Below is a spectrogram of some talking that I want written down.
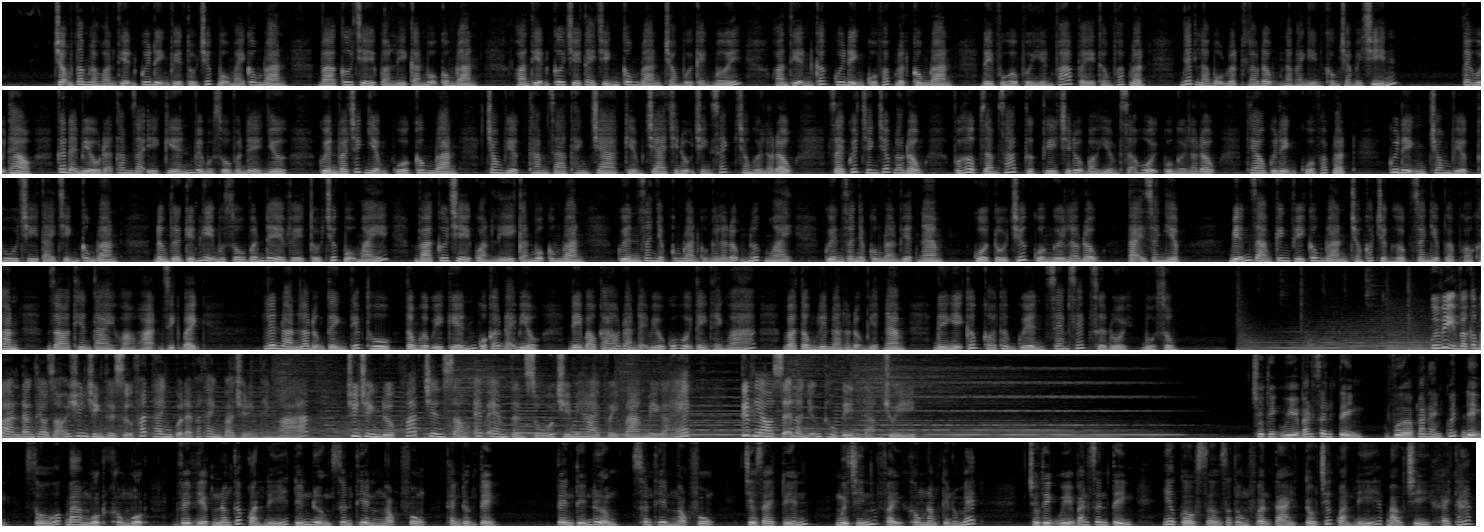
Trọng tâm là hoàn thiện quy định về tổ chức bộ máy công đoàn và cơ chế quản lý cán bộ công đoàn, hoàn thiện cơ chế tài chính công đoàn trong bối cảnh mới, hoàn thiện các quy định của pháp luật công đoàn để phù hợp với hiến pháp và hệ thống pháp luật, nhất là Bộ luật Lao động năm 2019. Tại hội thảo, các đại biểu đã tham gia ý kiến về một số vấn đề như quyền và trách nhiệm của công đoàn trong việc tham gia thanh tra, kiểm tra chế độ chính sách cho người lao động, giải quyết tranh chấp lao động, phối hợp giám sát thực thi chế độ bảo hiểm xã hội của người lao động theo quy định của pháp luật, quy định trong việc thu chi tài chính công đoàn, đồng thời kiến nghị một số vấn đề về tổ chức bộ máy và cơ chế quản lý cán bộ công đoàn, quyền gia nhập công đoàn của người lao động nước ngoài, quyền gia nhập công đoàn Việt Nam của tổ chức của người lao động tại doanh nghiệp, miễn giảm kinh phí công đoàn trong các trường hợp doanh nghiệp gặp khó khăn do thiên tai, hỏa hoạn, dịch bệnh. Liên đoàn Lao động tỉnh tiếp thu, tổng hợp ý kiến của các đại biểu để báo cáo đoàn đại biểu Quốc hội tỉnh Thanh Hóa và Tổng Liên đoàn Lao động Việt Nam đề nghị cấp có thẩm quyền xem xét sửa đổi, bổ sung. Quý vị và các bạn đang theo dõi chương trình thời sự phát thanh của Đài Phát thanh và Truyền hình Thanh Hóa. Chương trình được phát trên sóng FM tần số 92,3 MHz. Tiếp theo sẽ là những thông tin đáng chú ý. Chủ tịch Ủy ban dân tỉnh vừa ban hành quyết định số 3101 về việc nâng cấp quản lý tuyến đường Xuân Thiên Ngọc Phụng thành đường tỉnh. Tên tuyến đường Xuân Thiên Ngọc Phụng, chiều dài tuyến 19,05 km. Chủ tịch Ủy ban dân tỉnh yêu cầu Sở Giao thông Vận tải tổ chức quản lý, bảo trì, khai thác.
